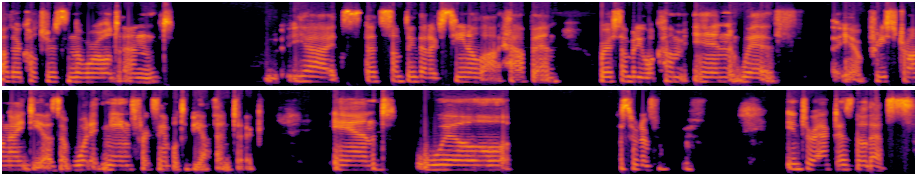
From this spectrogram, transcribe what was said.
other cultures in the world. And yeah it's that's something that i've seen a lot happen where somebody will come in with you know pretty strong ideas of what it means for example to be authentic. And will sort of interact as though that's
